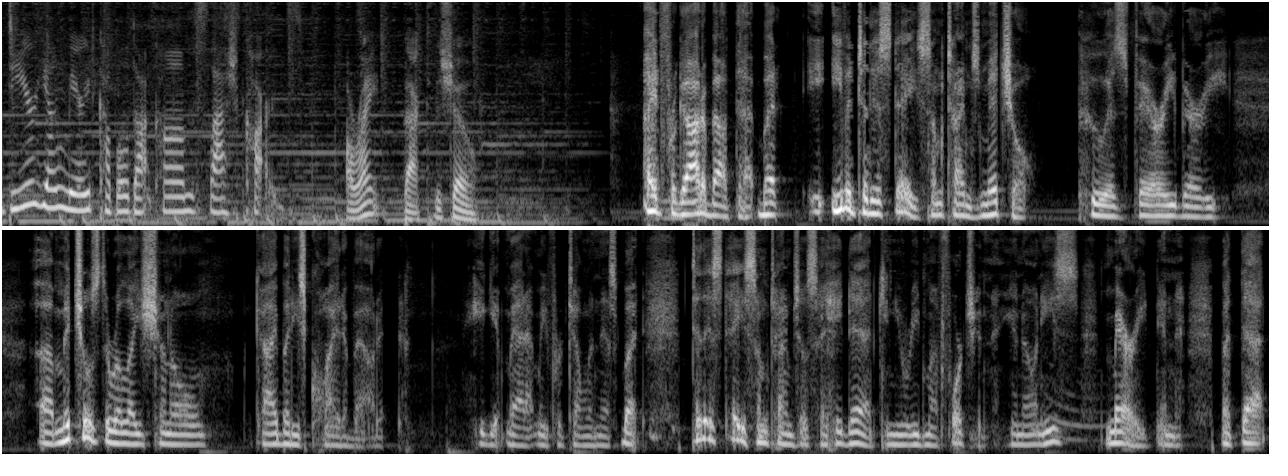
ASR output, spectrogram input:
dearyoungmarriedcouple.com slash cards. All right, back to the show. I had forgot about that, but even to this day, sometimes Mitchell, who is very, very uh, Mitchell's the relational guy, but he's quiet about it. He'd get mad at me for telling this, but to this day, sometimes he'll say, "Hey, Dad, can you read my fortune?" You know, and he's married, and but that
